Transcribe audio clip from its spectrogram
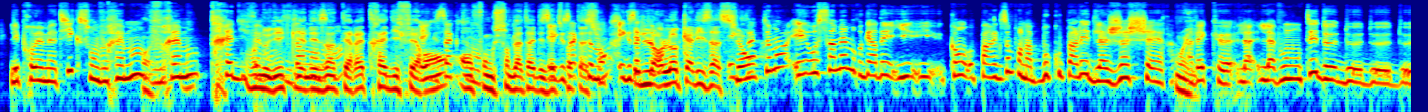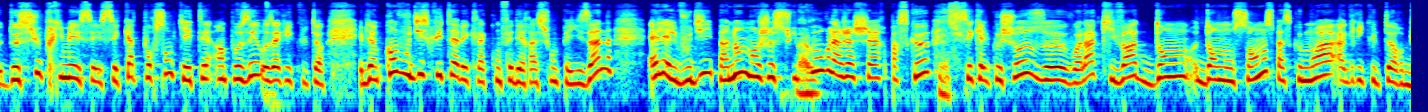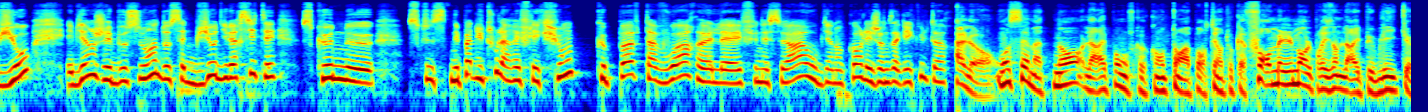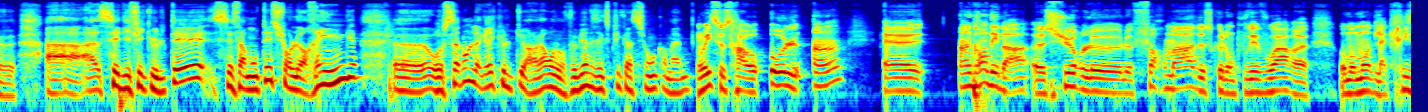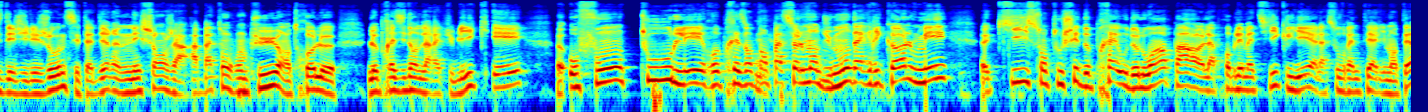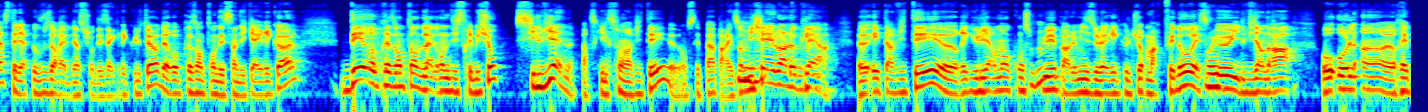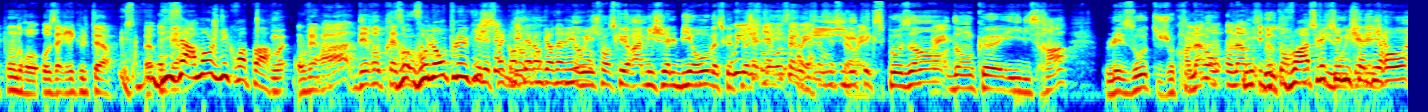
les problématiques sont vraiment, Ouais. vraiment très Vous différentes. nous dites qu'il y a des intérêts très différents Exactement. en fonction de la taille des Exactement, exploitations et de leur localisation. Exactement. Et au sein même, regardez, quand, par exemple, on a beaucoup parlé de la jachère, Oui. avec euh, la, la volonté de, de, de, de- supprimer ces, ces 4% qui étaient imposés aux agriculteurs. Eh bien, quand vous discutez avec la Confédération paysanne, elle, elle vous dit, ben non, moi je suis Bah oui. pour la jachère, parce que c'est quelque chose euh, voilà, qui va dans, dans mon sens, parce que moi, agriculteur bio, eh bien, j'ai besoin de cette biodiversité, ce que, ne, ce que ce n'est pas du tout la réflexion que peuvent avoir la FNSEA ou bien encore les jeunes agriculteurs. Alors, on sait maintenant la réponse que qu'entend apporter, en tout cas formellement, le président de la République euh, à, à ces difficultés, c'est sa montée sur le ring euh, au salon de l'agriculture. Alors là, on veut bien des explications quand même. Oui, ce sera au Hall 1. Euh, un grand débat euh, sur le, le format de ce que l'on pouvait voir euh, au moment de la crise des Gilets jaunes, c'est-à-dire un échange à, à bâton rompu entre le, le président de la République et, euh, au fond, tous les représentants, pas seulement du monde agricole, mais euh, qui sont touchés de près ou de loin par euh, la problématique liée à la souveraineté alimentaire. C'est-à-dire que vous aurez bien sûr des agriculteurs, des représentants des syndicats agricoles, des représentants de la grande distribution, s'ils viennent, parce qu'ils sont invités. Euh, On ne sait pas, par exemple, Mhm. Michel-Édouard Leclerc euh, est invité, euh, régulièrement conspué par le ministre de l'Agriculture, Marc Fesneau. Est-ce Oui. qu'il viendra au Hall 1 euh, répondre aux, agriculteurs? Euh, Bizarrement, je n'y crois pas. Ouais. On verra. Des Vous, représentants. vous non plus, qu'il est fréquenté à longueur d'année, Non, oui. je pense qu'il y aura Michel Biro parce que Oui, Michel façon, Biro, ça, oui, il, est exposant, Oui. donc euh, il y sera. Les autres, je crois on a, non. On a un petit doute. Vous vous rappelez qui Michel Biro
